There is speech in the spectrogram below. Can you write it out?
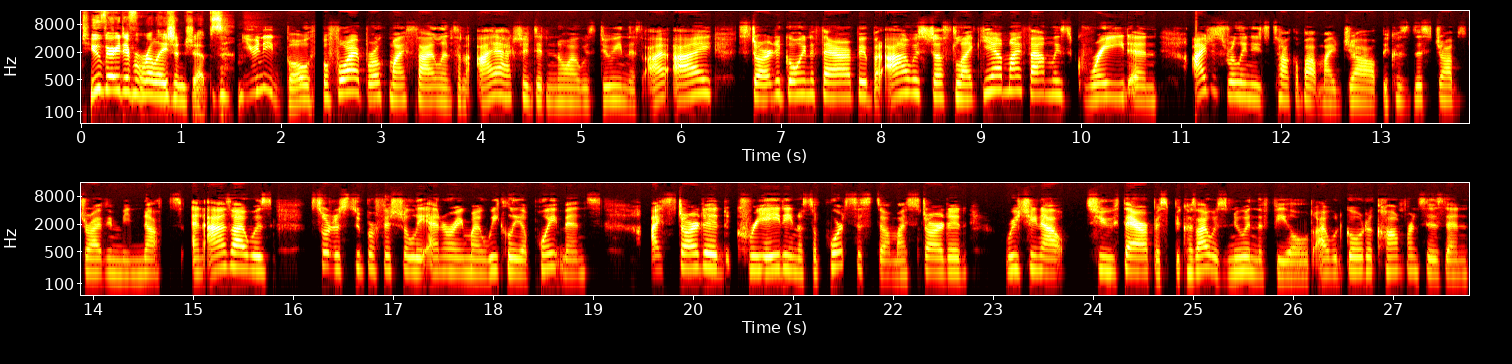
two very different relationships. You need both. Before I broke my silence, and I actually didn't know I was doing this, I, I started going to therapy, but I was just like, yeah, my family's great. And I just really need to talk about my job because this job's driving me nuts. And as I was sort of superficially entering my weekly appointments, I started creating a support system. I started reaching out to therapists because I was new in the field. I would go to conferences and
